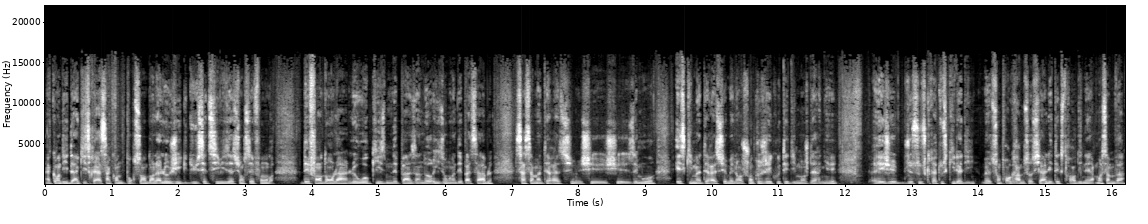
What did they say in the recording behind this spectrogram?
Un candidat qui serait à 50% dans la logique du cette civilisation s'effondre, défendons-la, le wokisme n'est pas un horizon indépassable. Ça, ça m'intéresse chez, chez Zemmour. Et ce qui m'intéresse chez Mélenchon, que j'ai écouté dimanche dernier, et je, je souscris à tout ce qu'il a dit, son programme social est extraordinaire. Moi, ça me va.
